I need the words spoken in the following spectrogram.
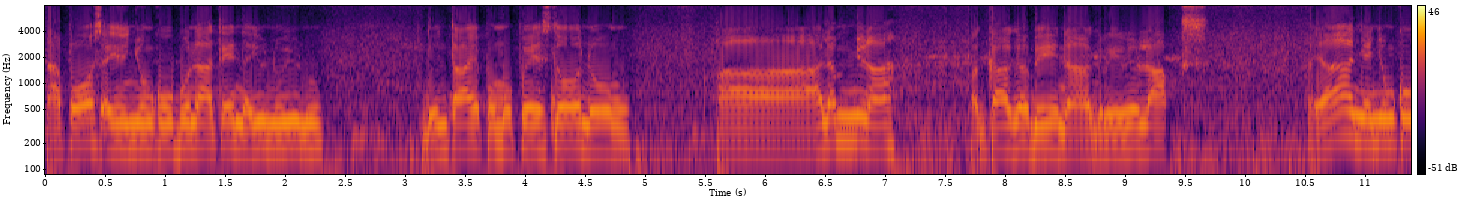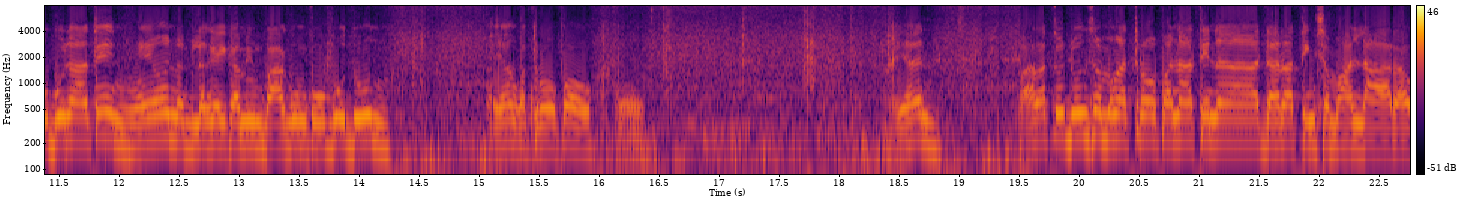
Tapos ayun yung kubo natin, ayun oh, yun oh. Doon tayo pumupwesto nung ah, alam nyo na pagkagabi nagre-relax. Ayan, yan yung kubo natin. Ngayon, naglagay kaming bagong kubo dun. Ayan, katropa, oh. oh. Ayan. Para to doon sa mga tropa natin na darating sa mahal na araw.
